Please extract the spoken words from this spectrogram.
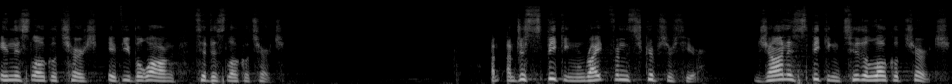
in this local church if you belong to this local church. I'm just speaking right from the scriptures here. John is speaking to the local church.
